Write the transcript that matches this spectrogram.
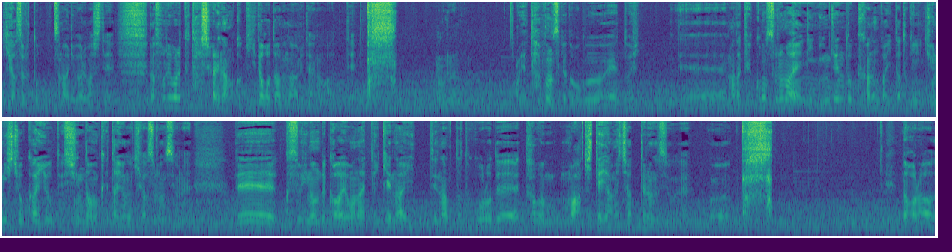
気がすると妻に言われまして。それ言われて確かになんか聞いたことあるなみたいなのがあって。うん。多分ですけど僕えっ、と、えーまだ結婚する前に人間ドックかなんか行った時に十二指腸潰瘍っていう診断を受けたような気がするんですよね。で薬飲んで通わないといけないってなったところで多分もう飽きてやめちゃってるんですよね。だから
